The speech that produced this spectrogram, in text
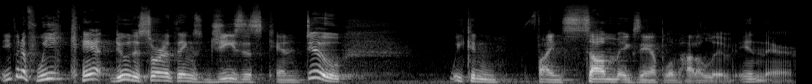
Even if we can't do the sort of things Jesus can do, we can find some example of how to live in there.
